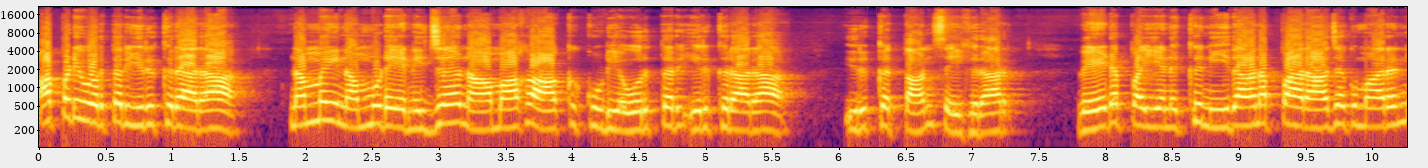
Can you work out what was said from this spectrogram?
அப்படி ஒருத்தர் இருக்கிறாரா? நம்மை நம்முடைய நிஜ நாமாக ஆக்கக்கூடிய ஒருத்தர் இருக்கிறாரா? இருக்கத்தான் செய்கிறார். வேடப்பையனுக்கு நீதானப்பா ராஜகுமாரன்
